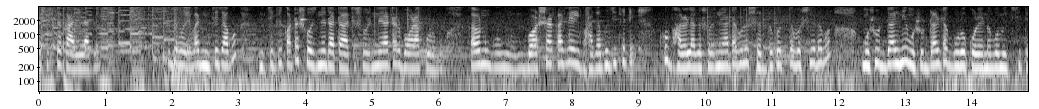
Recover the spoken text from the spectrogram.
এক একটা কাল লাগে। দেখো, এবার নিচে যাব। নিচে গিয়ে কটা সজনে ডাঁটা আছে। সজনে ডাঁটার বড়া করব। কারণ বর্ষার কাছে এই ভাজাভুজি খেতে খুব ভালো লাগে। সজনে ডাঁটাগুলো সেদ্ধ করতে বসিয়ে দেবো। মুসুর ডাল নিয়ে মুসুর ডালটা গুঁড়ো করে নেব মিক্সিতে।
